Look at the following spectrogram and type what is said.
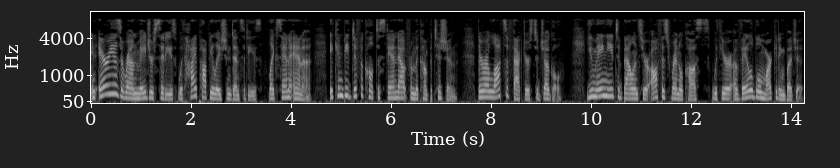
In areas around major cities with high population densities, like Santa Ana, it can be difficult to stand out from the competition. There are lots of factors to juggle. You may need to balance your office rental costs with your available marketing budget,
